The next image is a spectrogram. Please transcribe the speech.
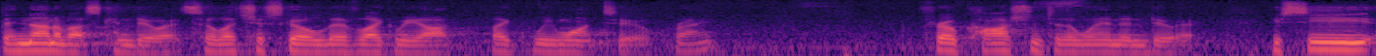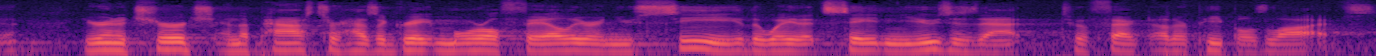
then none of us can do it. So let's just go live like we ought, like we want to, right? Throw caution to the wind and do it. You see, you're in a church and the pastor has a great moral failure, and you see the way that Satan uses that to affect other people's lives.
